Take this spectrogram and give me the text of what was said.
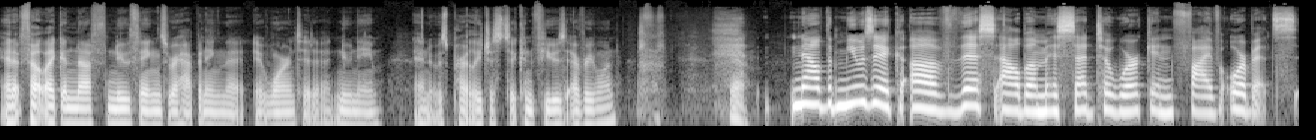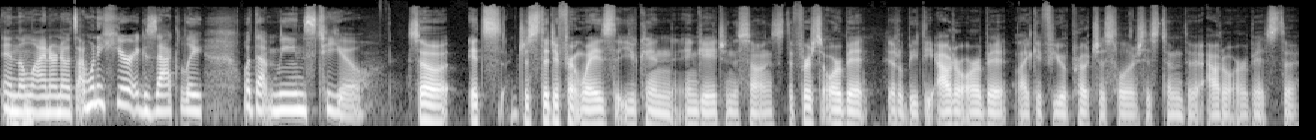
And it felt like enough new things were happening that it warranted a new name and it was partly just to confuse everyone. yeah. Now, the music of this album is said to work in five orbits in the mm-hmm. liner notes. I want to hear exactly what that means to you. So it's just the different ways that you can engage in the songs. The first orbit, it'll be the outer orbit. Like if you approach a solar system, the outer orbit's the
